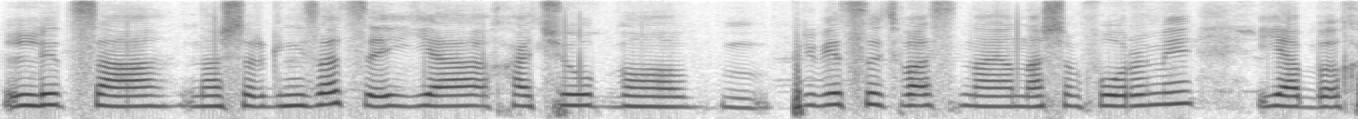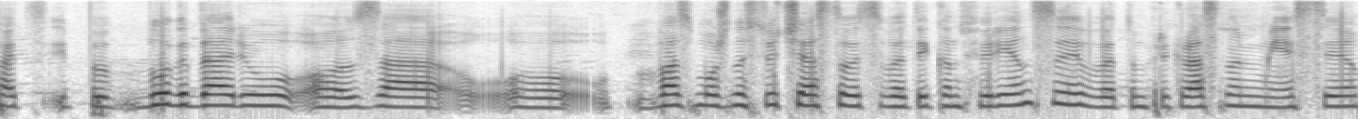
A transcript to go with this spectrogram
лица нашей организации я хочу э, приветствовать вас на нашем форуме. Я бы хот... благодарю э, за возможность участвовать в этой конференции, в этом прекрасном месте.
